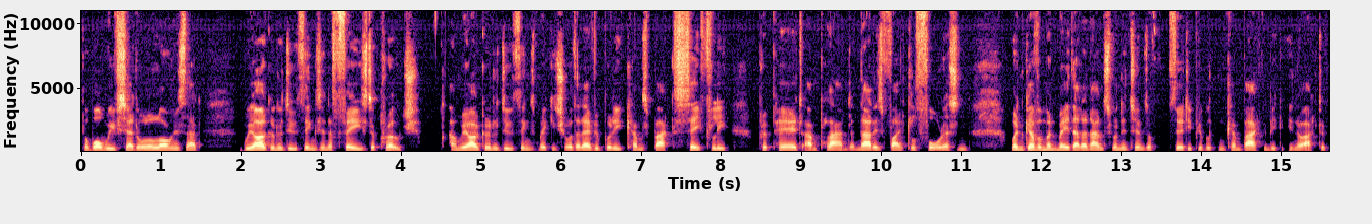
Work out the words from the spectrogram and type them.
But what we've said all along is that we are going to do things in a phased approach, and we are going to do things making sure that everybody comes back safely prepared and planned, and that is vital for us. And when government made that announcement in terms of 30 people can come back and be, you know, active,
